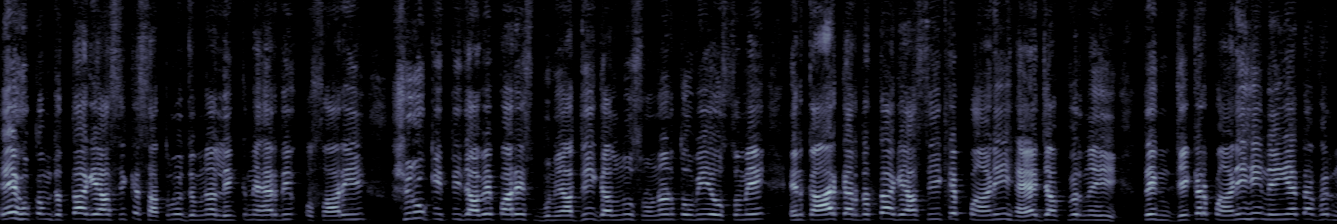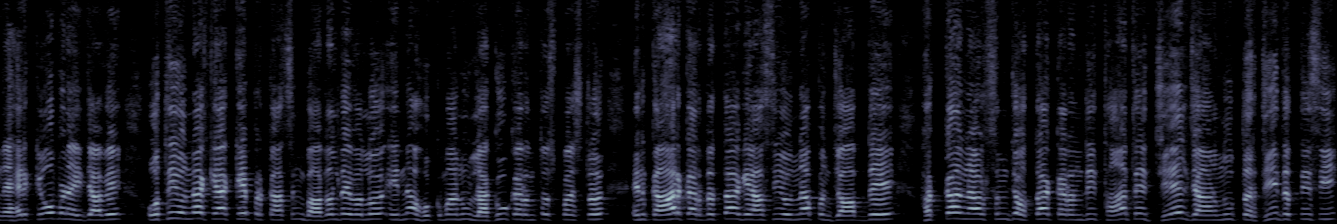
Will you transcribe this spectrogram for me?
ਇਹ ਹੁਕਮ ਦਿੱਤਾ ਗਿਆ ਸੀ ਕਿ ਸਤਲੁਜ ਜਮਨਾ ਲਿੰਕ ਨਹਿਰ ਦੀ ਉਸਾਰੀ ਸ਼ੁਰੂ ਕੀਤੀ ਜਾਵੇ, ਪਰ ਇਸ ਬੁਨਿਆਦੀ ਗੱਲ ਨੂੰ ਸੁਣਨ ਤੋਂ ਵੀ ਉਸ ਸਮੇਂ ਇਨਕਾਰ ਕਰ ਦਿੱਤਾ ਗਿਆ ਸੀ ਕਿ ਪਾਣੀ ਹੈ ਜਾਂ ਫਿਰ ਨਹੀਂ। ਤੇ ਜੇਕਰ ਪਾਣੀ ਹੀ ਨਹੀਂ ਹੈ, ਤਾਂ ਫਿਰ ਨਹਿਰ ਕਿਉਂ ਬਣਾਈ ਜਾਵੇ? ਉੱਥੇ ਉਹਨਾਂ ਕਿਹਾ ਕਿ ਪ੍ਰਕਾਸ਼ ਸਿੰਘ ਬਾਦਲ ਦੇ ਵੱਲੋਂ ਇਹਨਾਂ ਹੁਕਮਾਂ ਨੂੰ ਲਾਗੂ ਕਰਨ ਤੋਂ ਸਪਸ਼ਟ ਇਨਕਾਰ ਕਰ ਦਿੱਤਾ ਗਿਆ ਸੀ। ਉਹਨਾਂ ਪੰਜਾਬ ਦੇ ਹੱਕਾਂ ਨਾਲ ਸਮਝੌਤਾ ਕਰਨ ਦੀ ਥਾਂ ਤੇ ਜੇਲ੍ਹ ਜਾਣ ਨੂੰ ਤਰਜੀਹ ਦਿੱਤੀ ਸੀ।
